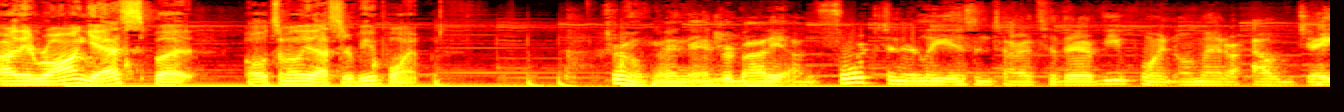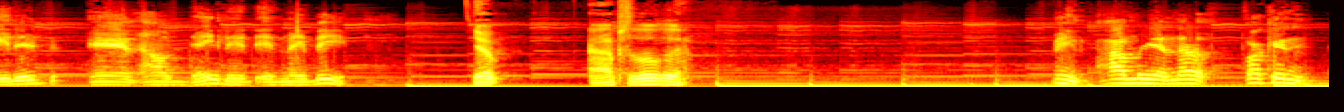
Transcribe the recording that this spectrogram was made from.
Are they wrong? Yes, but ultimately that's their viewpoint. True, and everybody unfortunately is entitled to their viewpoint, no matter how jaded and outdated it may be. Yep, absolutely. I mean, oddly enough, fucking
